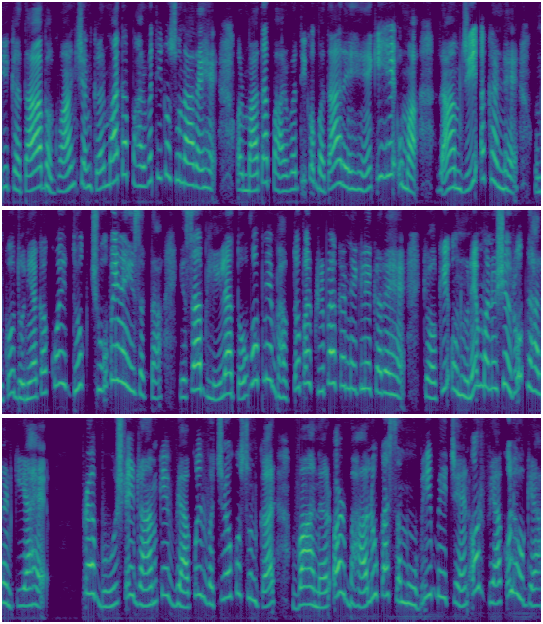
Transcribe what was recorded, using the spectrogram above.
ये कथा भगवान शंकर माता पार्वती को सुना रहे हैं और माता पार्वती को बता रहे हैं कि, हे उमा, राम जी अखंड है। उनको दुनिया का कोई दुख छू भी नहीं सकता। ये सब लीला तो वो अपने भक्तों पर कृपा करने के लिए कर रहे हैं, क्योंकि उन्होंने मनुष्य रूप धारण किया है। प्रभु श्री राम के व्याकुल वचनों को सुनकर वानर और भालू का समूह भी बेचैन और व्याकुल हो गया।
